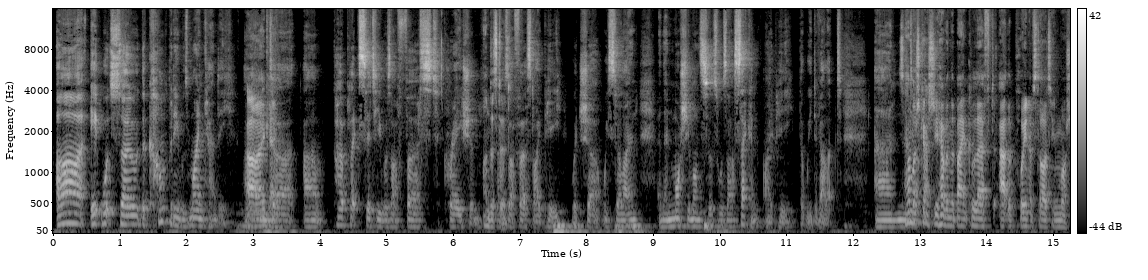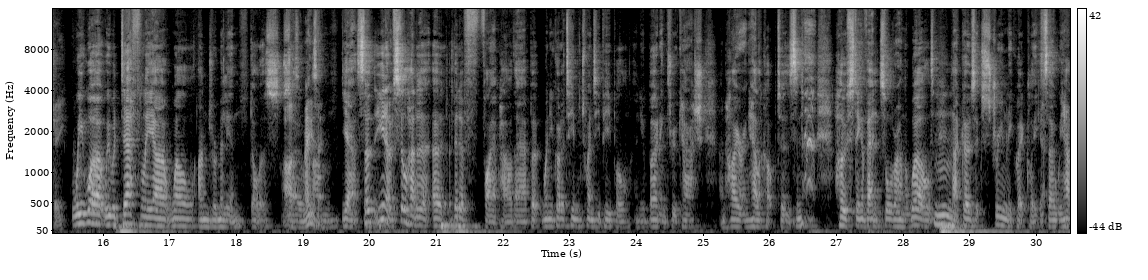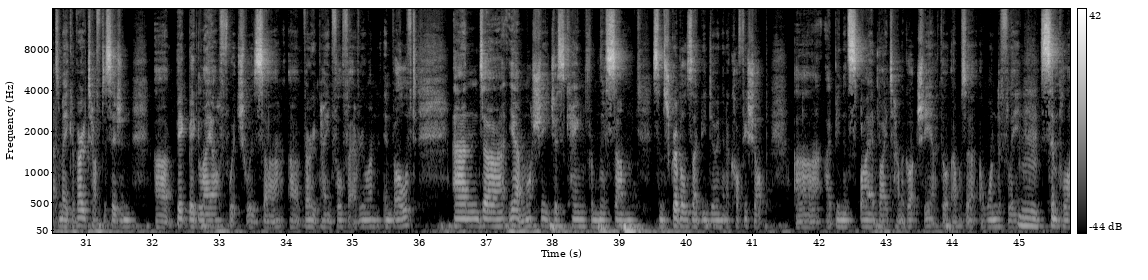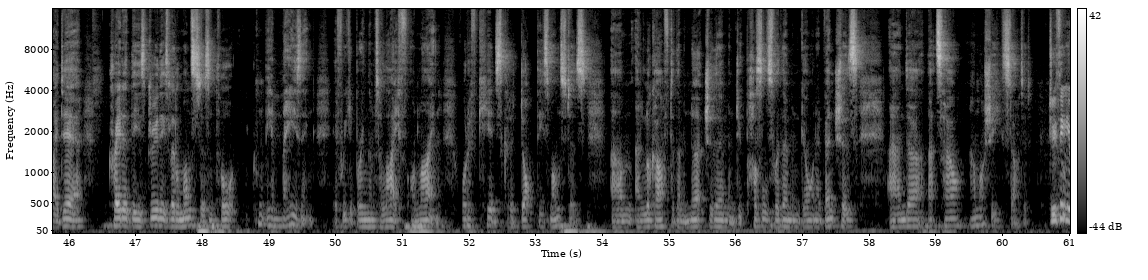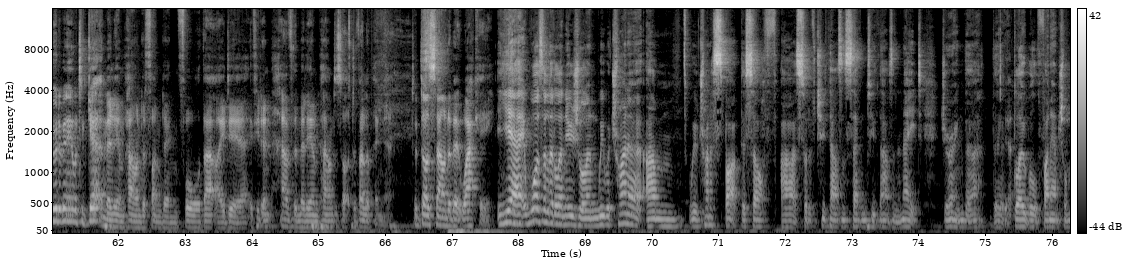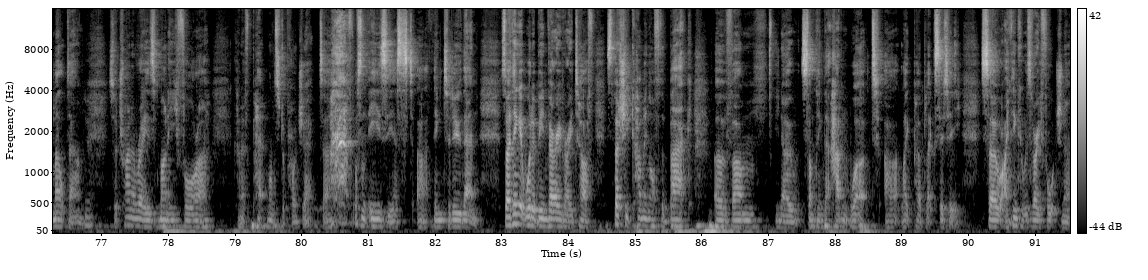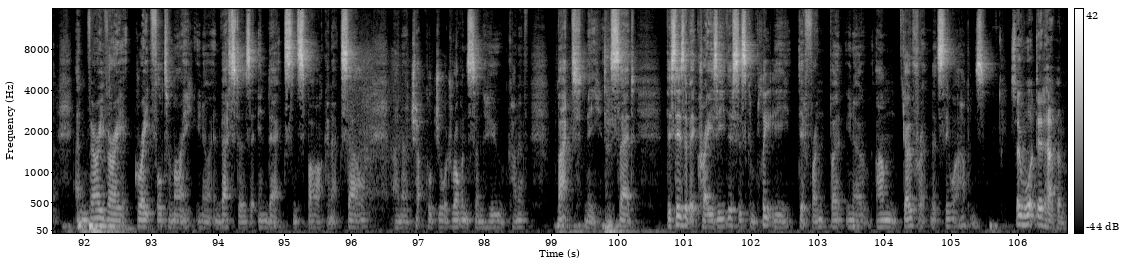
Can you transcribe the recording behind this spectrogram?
Uh, it was so the company was Mind Candy. Oh, and, okay. Uh, um, Perplex City was our first creation. Understood. That was our first IP, which uh, we still own, and then Moshi Monsters was our second IP that we developed. And so how much cash do you have in the bank left at the point of starting Moshi? We were we were definitely uh, well under a million dollars. Oh, so, that's amazing. Um, yeah, so you know, still had a, a, a, bit of firepower there, but when you've got a team of twenty people and you're burning through cash and hiring helicopters and hosting events all around the world, mm. that goes extremely quickly. Yeah. So we had to make a very tough decision, uh, big big layoff, which was uh, uh very painful for everyone involved. And uh, yeah, Moshi just came from this um, some scribbles I'd been doing in a coffee shop uh, I've been inspired by Tamagotchi. I thought that was a, a wonderfully mm. simple idea. Created these, drew these little monsters, and thought, wouldn't it be amazing if we could bring them to life online? What if kids could adopt these monsters um, and look after them and nurture them and do puzzles with them and go on adventures? And uh, that's how, how Moshi started. Do you think you would have been able to get a million pound of funding for that idea if you didn't have the million pound to start developing it? It does sound a bit wacky. Yeah, it was a little unusual, and we were trying to um, we were trying to spark this off uh, sort of 2007 2008 during the the yeah. global financial meltdown. Yeah. So trying to raise money for a kind of pet monster project uh, wasn't the easiest uh, thing to do then. So I think it would have been very very tough, especially coming off the back of um, you know something that hadn't worked uh, like Perplex City. So I think it was very fortunate and very very grateful to my you know investors at Index and Spark and Accel and a chap called George Robinson who kind of backed me and said. This is a bit crazy. This is completely different, but you know, um, go for it. Let's see what happens. So, what did happen?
